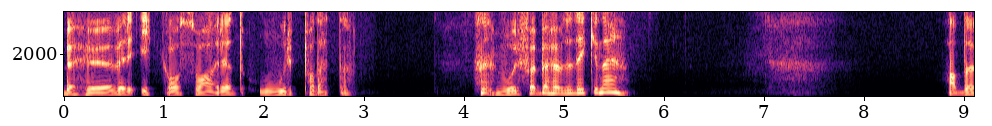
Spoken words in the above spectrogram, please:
behøver ikke å svare et ord på dette. Hvorfor behøvde de ikke det? Hadde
